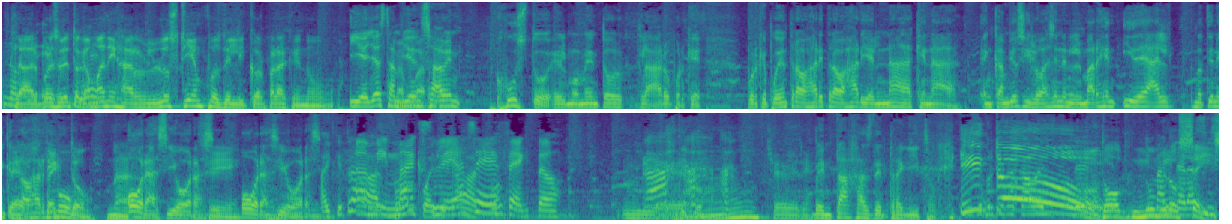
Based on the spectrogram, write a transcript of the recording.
no. claro, por eso le toca Eh, manejar los tiempos del licor para que no. Y ellas también saben justo el momento, claro, porque porque pueden trabajar y trabajar y el nada que nada. En cambio, si lo hacen en el margen ideal, no tienen que trabajar ni Perfecto, mo- nada. horas y horas, Sí. horas y horas. Hay que A trabajar. mi poco, Max le trabajar hace poco. efecto. Bien. Chévere. Ventajas del traguito. De- de Top número imaginar así, seis.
